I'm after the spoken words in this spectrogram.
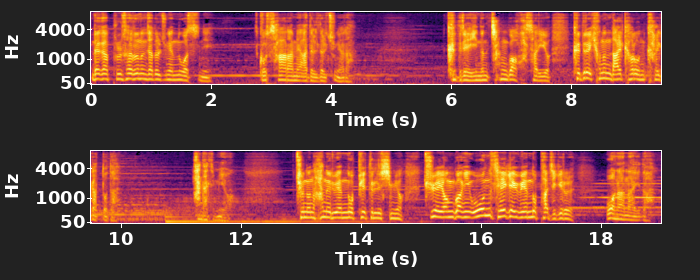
내가 불사르는 자들 중에 누웠으니 곧 사람의 아들들 중에라. 그들의 이는 창과 화살이요 그들의 혀는 날카로운 칼 같도다. 하나님이여 주는 하늘 위에 높이 들리시며 주의 영광이 온 세계 위에 높아지기를 원하나이다.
